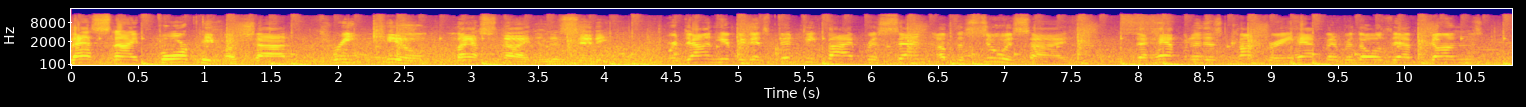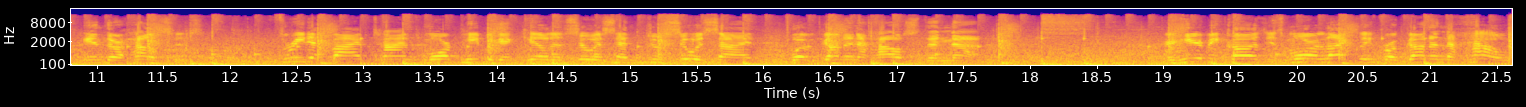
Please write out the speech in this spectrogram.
Last night, four people shot, three killed last night in the city. We're down here because 55% of the suicides that happen in this country happen for those that have guns in their houses three to five times more people get killed in suicide through suicide who have a gun in a house than not. We're here because it's more likely for a gun in the house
